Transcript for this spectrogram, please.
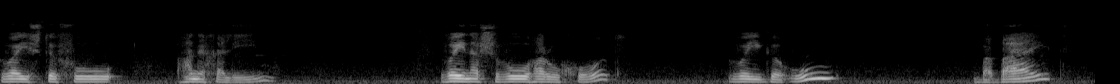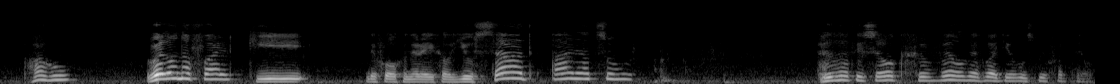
vayishtefu hanechalim, vayinashvu haruchot, vayigau babait hahu, velonafal ki, de volgende regel, yusad alatsur. En dat is ook geweldig wat je ons nu vertelt.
